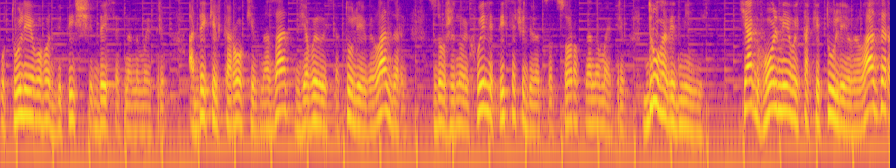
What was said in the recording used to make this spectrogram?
у тулієвого 2010 нанометрів. А декілька років назад з'явилися тулієві лазери з довжиною хвилі 1940 нанометрів. Друга відмінність. Як гольмієвий, так і тулієвий лазер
